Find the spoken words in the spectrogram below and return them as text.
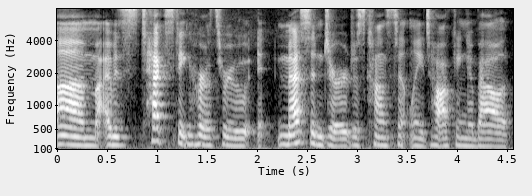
um, I was texting her through Messenger, just constantly talking about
